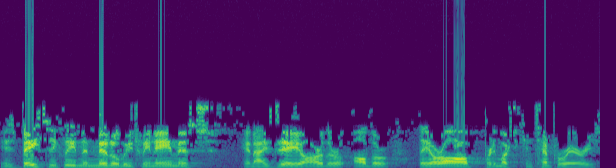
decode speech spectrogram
is basically in the middle between Amos and Isaiah, although they are all pretty much contemporaries.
